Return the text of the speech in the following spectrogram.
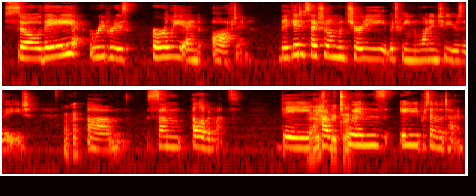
So, they reproduce early and often. They get to sexual maturity between one and two years of age, Okay. um, some 11 months. They have pretty quick. twins 80% of the time.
